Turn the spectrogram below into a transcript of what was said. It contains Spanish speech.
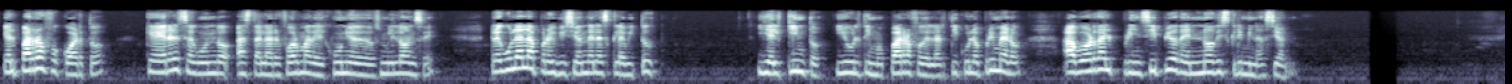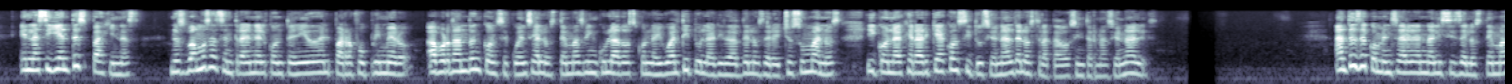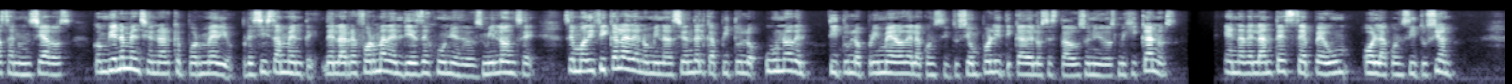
El párrafo cuarto, que era el segundo hasta la reforma de junio de 2011, regula la prohibición de la esclavitud. Y el quinto y último párrafo del artículo primero aborda el principio de no discriminación. En las siguientes páginas nos vamos a centrar en el contenido del párrafo primero, abordando en consecuencia los temas vinculados con la igual titularidad de los derechos humanos y con la jerarquía constitucional de los tratados internacionales. Antes de comenzar el análisis de los temas anunciados, conviene mencionar que por medio, precisamente, de la reforma del 10 de junio de 2011, se modifica la denominación del capítulo 1 del título primero de la Constitución Política de los Estados Unidos Mexicanos, en adelante CPUM o la Constitución,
